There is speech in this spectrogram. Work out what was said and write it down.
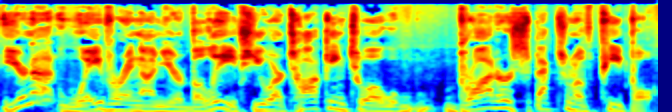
You're not wavering on your beliefs. You are talking to a broader spectrum of people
